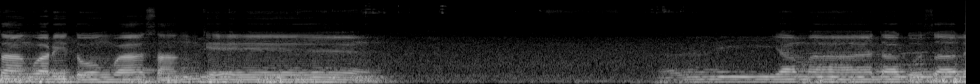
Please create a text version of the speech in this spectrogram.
สังวริตุงวาสังเคยามาตะกุสเล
